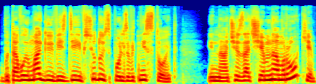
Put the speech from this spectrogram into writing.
Бытовую магию везде и всюду использовать не стоит. Иначе зачем нам руки?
